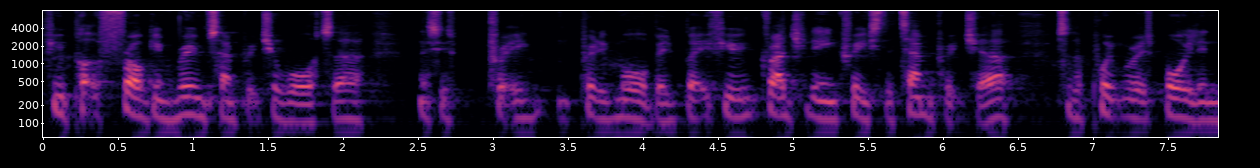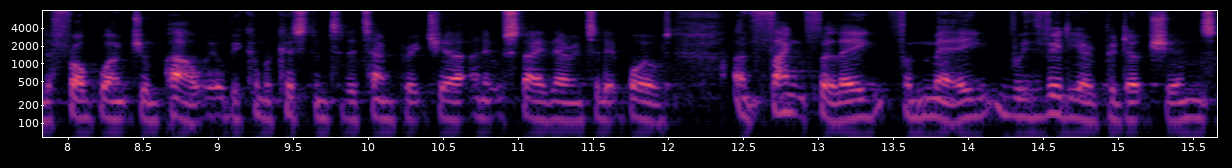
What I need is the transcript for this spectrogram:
If you put a frog in room temperature water, this is pretty pretty morbid, but if you gradually increase the temperature to the point where it's boiling, the frog won't jump out. It will become accustomed to the temperature and it will stay there until it boils. And thankfully, for me, with video productions,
